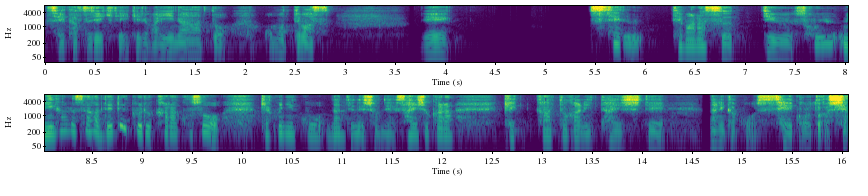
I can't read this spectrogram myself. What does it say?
生活できていければいいなと思ってます。で、捨てる、手放すっっていう、そういう身軽さが出てくるからこそ、逆にこう、なんて言うんでしょうね、最初から結果とかに対して、何かこう成功とか幸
